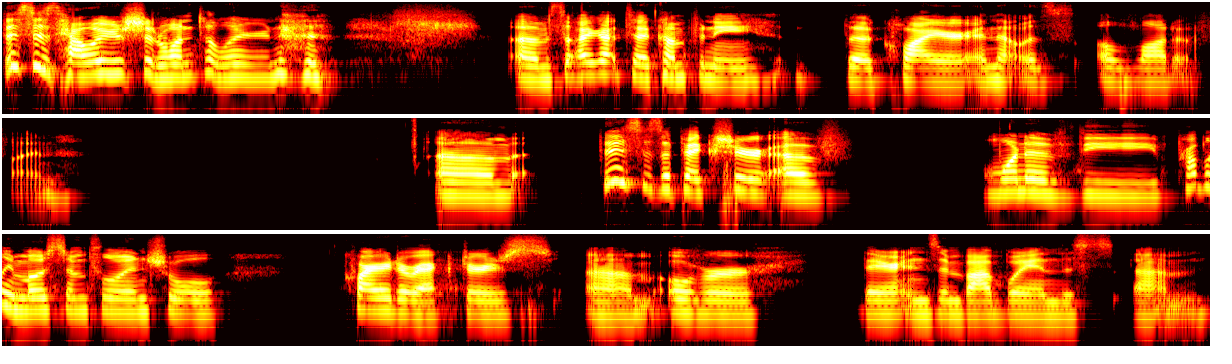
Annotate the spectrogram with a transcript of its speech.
this is how you should want to learn. Um, so I got to accompany the choir, and that was a lot of fun. Um, this is a picture of one of the probably most influential choir directors um, over there in Zimbabwe in this um,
